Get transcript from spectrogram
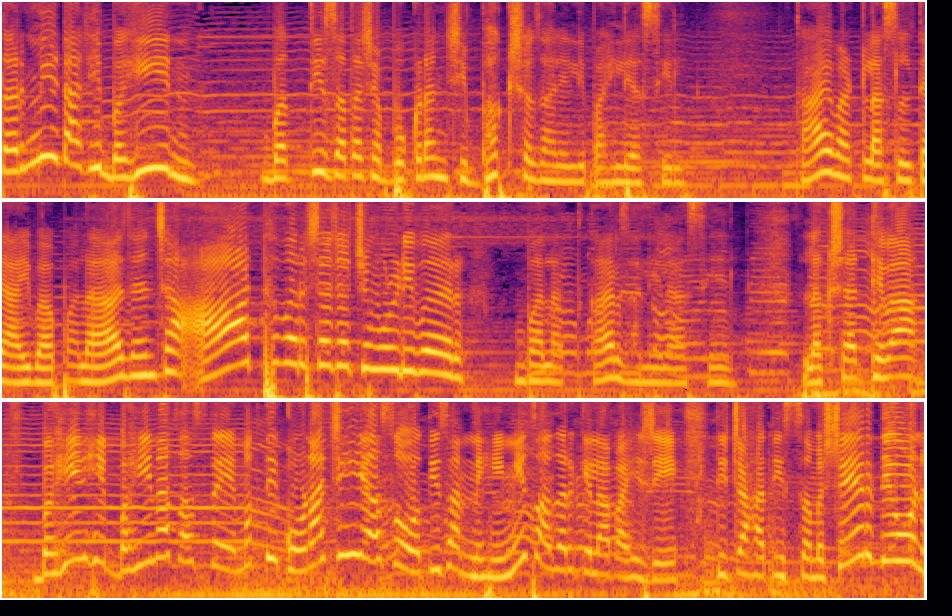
तरणी बहीण बत्तीस जाताच्या बोकडांची भक्ष झालेली पाहिली असेल? काय वाटलं असेल त्या आईबापाला ज्यांच्या आठ वर्षाच्या चिमुरडीवर बलात्कार झालेला असेल. लक्षात ठेवा बहीण ही बहीणच असते. मग ती कोणाचीही असो तिचा नेहमीच आदर केला पाहिजे. तिच्या हाती समशेर देऊन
